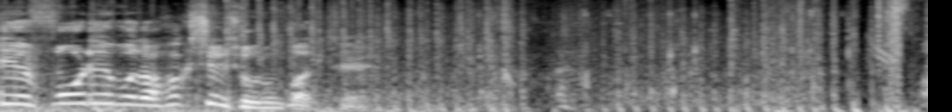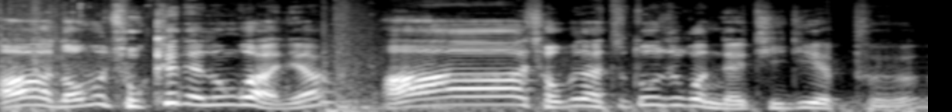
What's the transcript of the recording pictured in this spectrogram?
4리보다 확실히 좋은 것 같아. 아 너무 좋게 내놓은 거 아니야? 아 저번에 또 죽었네 DDF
